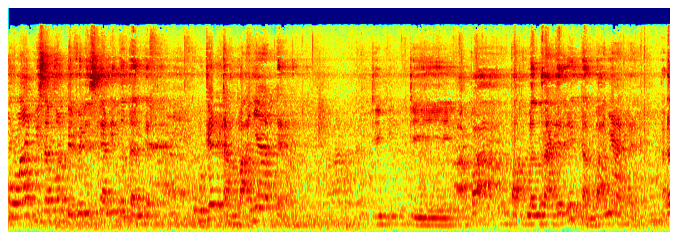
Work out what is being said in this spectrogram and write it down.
mulai bisa mendefinisikan itu dan kemudian dampaknya ada di, di apa empat bulan terakhir ini dampaknya ada. Ada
